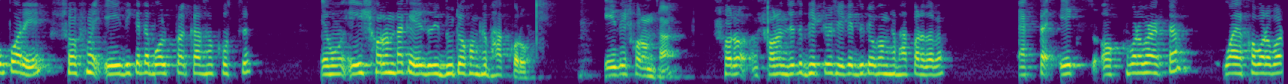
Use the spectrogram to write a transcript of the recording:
ওপরে সবসময় এই দিকে একটা বল কাজ করছে এবং এই স্মরণটাকে যদি দুটো অংশে ভাগ করো, এই যে স্মরণটা, স্মরণ যেহেতু ভেক্টর, সেকে দুটো অংশে ভাগ করা যাবে। একটা এক্স অক্ষ বরাবর, একটা ওয়াই অক্ষ বরাবর।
